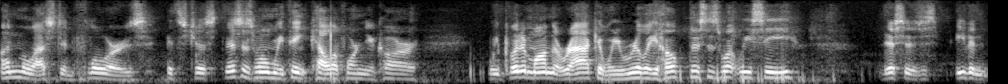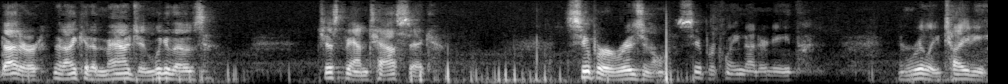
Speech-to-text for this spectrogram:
unmolested floors. It's just this is when we think california car we put them on the rack and we really hope this is what we see. This is even better than i could imagine. Look at those. Just fantastic. Super original super clean underneath and really tidy.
